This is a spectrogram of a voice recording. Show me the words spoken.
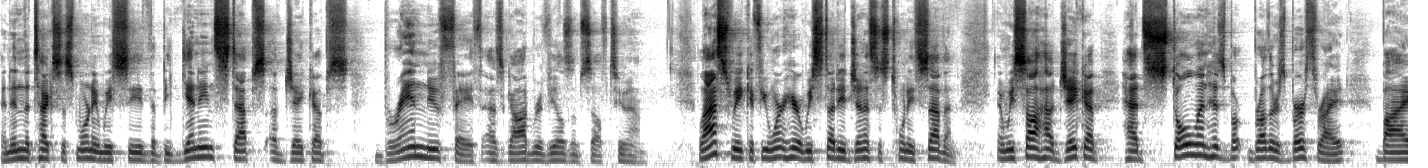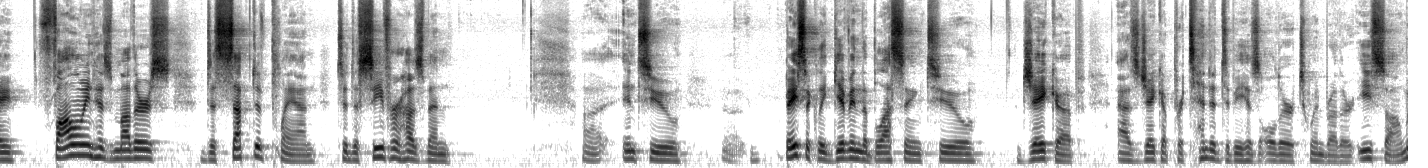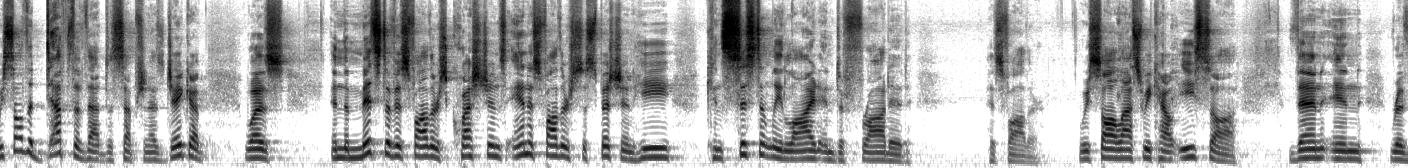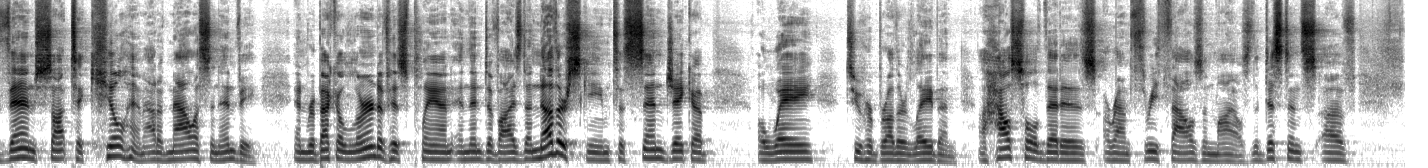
And in the text this morning, we see the beginning steps of Jacob's brand new faith as God reveals himself to him. Last week, if you weren't here, we studied Genesis 27, and we saw how Jacob had stolen his brother's birthright by following his mother's deceptive plan to deceive her husband uh, into uh, basically giving the blessing to Jacob as Jacob pretended to be his older twin brother Esau. And we saw the depth of that deception as Jacob was in the midst of his father's questions and his father's suspicion, he consistently lied and defrauded his father. We saw last week how Esau then, in revenge, sought to kill him out of malice and envy. And Rebekah learned of his plan and then devised another scheme to send Jacob away to her brother Laban, a household that is around 3,000 miles, the distance of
